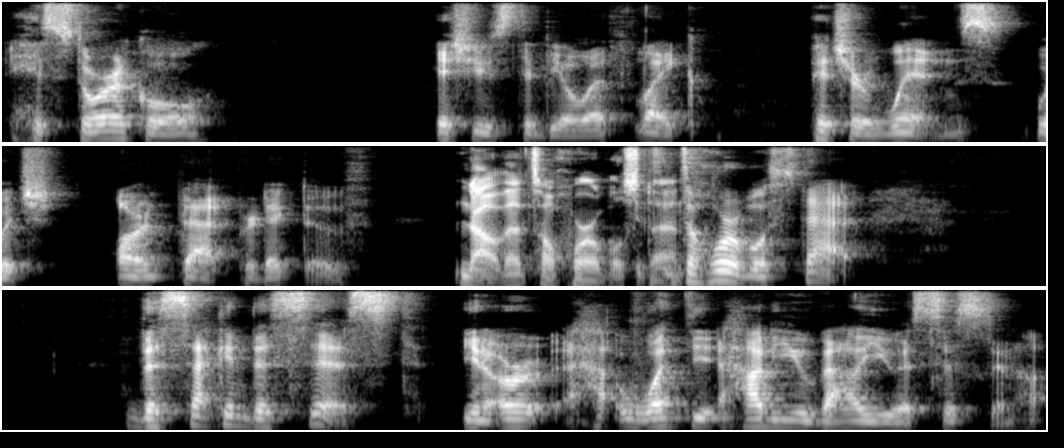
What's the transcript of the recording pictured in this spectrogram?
historical issues to deal with, like pitcher wins, which aren't that predictive. No, that's a horrible stat. it's a horrible stat. The second assist, you know, or how, what? Do, how do you value assists in ho-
